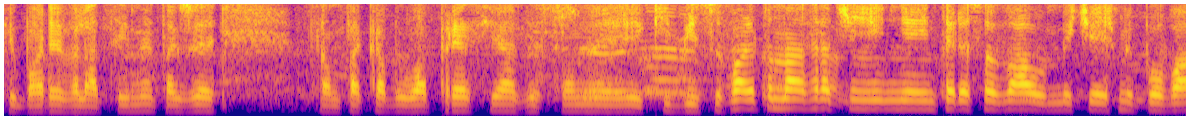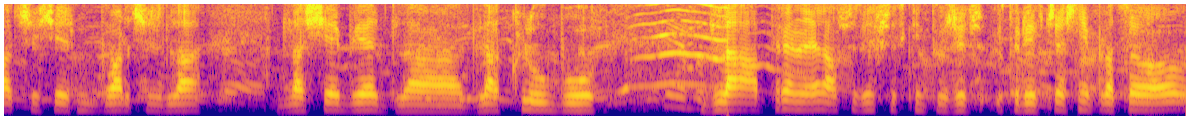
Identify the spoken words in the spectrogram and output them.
chyba rewelacyjne, także tam taka była presja ze strony kibiców, ale to nas raczej nie, interesowało. My chcieliśmy powalczyć, chcieliśmy powalczyć dla, dla siebie, dla, dla klubu, dla trenera przede wszystkim, który, który wcześniej pracował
